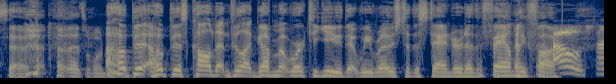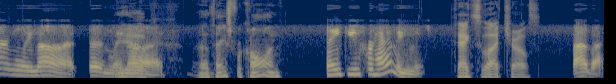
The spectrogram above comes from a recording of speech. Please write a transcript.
So That's wonderful. I hope it, I hope this call doesn't feel like government work to you. That we rose to the standard of the family farm. Oh, certainly not. Certainly Yeah. not. Uh, thanks for calling. Thank you for having me. Thanks a lot, Charles. Bye bye.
